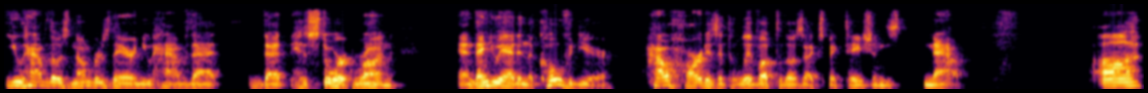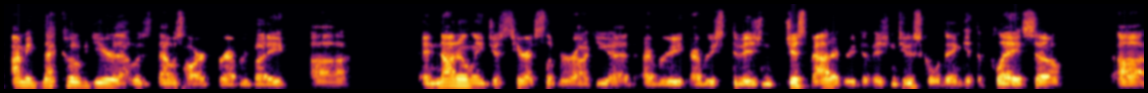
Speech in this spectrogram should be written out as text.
you have those numbers there and you have that that historic run and then you add in the covid year how hard is it to live up to those expectations now? Uh i mean that covid year that was that was hard for everybody. Uh and not only just here at slippery rock you had every every division just about every division two school didn't get to play. So uh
